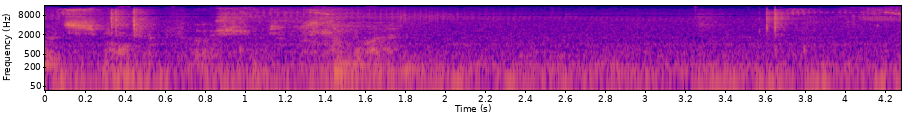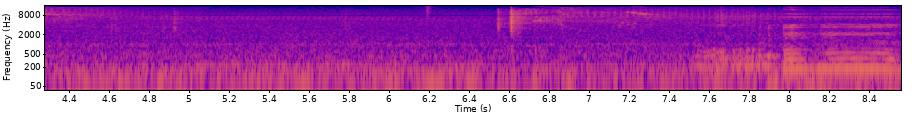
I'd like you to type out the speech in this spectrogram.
I think I preferred smoke at first. Come on. Woohoo.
